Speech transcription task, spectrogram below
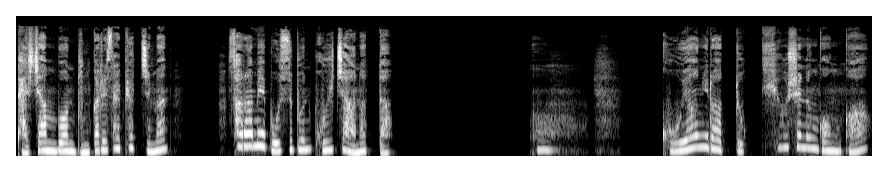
다시 한번 문가를 살폈지만 사람의 모습은 보이지 않았다. 어, 고양이라도 키우시는 건가?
